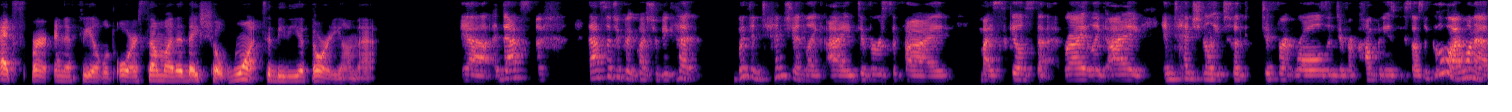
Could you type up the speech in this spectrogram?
expert in a field or someone that they should want to be the authority on that? Yeah, that's that's such a great question because with intention, like I diversified my skill set, right? Like I intentionally took different roles in different companies because I was like, oh, I want to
